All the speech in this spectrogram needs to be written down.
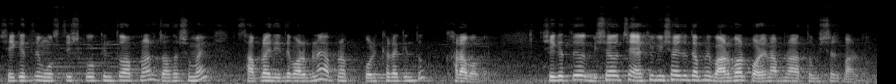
সেই ক্ষেত্রে মস্তিষ্ক কিন্তু আপনার যথাসময়ে সাপ্লাই দিতে পারবে না, আপনার পরীক্ষাটা কিন্তু খারাপ হবে। সেক্ষেত্রে বিষয় হচ্ছে, একই বিষয় যদি আপনি বারবার পড়েন, আপনার আত্মবিশ্বাস বাড়বে।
